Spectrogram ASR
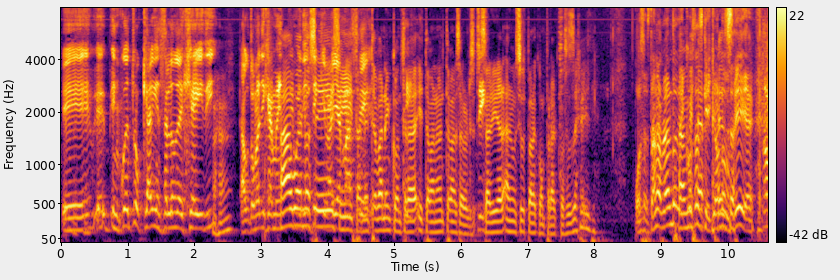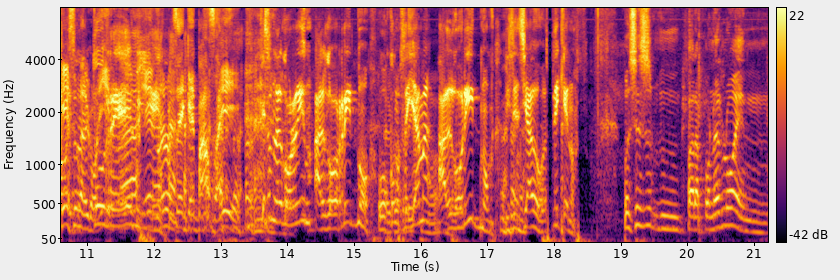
eh, eh, encuentro que alguien está hablando de Heidi, Ajá. automáticamente Ah, me bueno, dice sí, que vaya sí, más también de- te van a encontrar Sí. y te van, te van a sal- Sí. salir anuncios para comprar cosas de Heidi. Pues están hablando de También cosas que yo no eso. sé. ¿Qué es un algoritmo? Ah, no sé qué pasa ahí. ¿Qué es un algoritmo? Algoritmo. ¿O cómo se llama? Algoritmo. Licenciado, explíquenos. Pues es, mm, para ponerlo en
